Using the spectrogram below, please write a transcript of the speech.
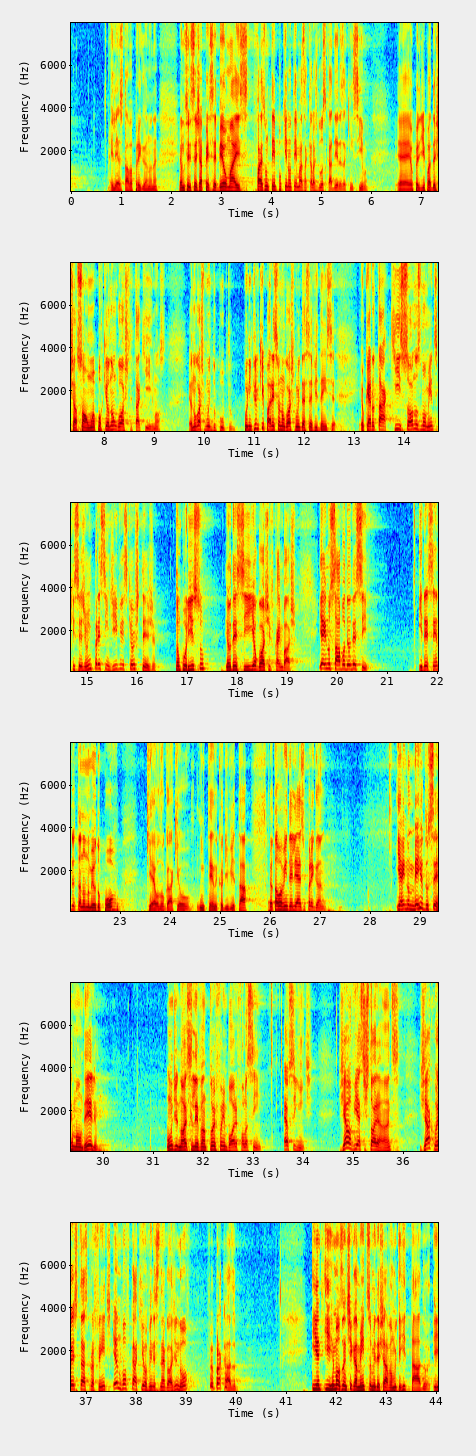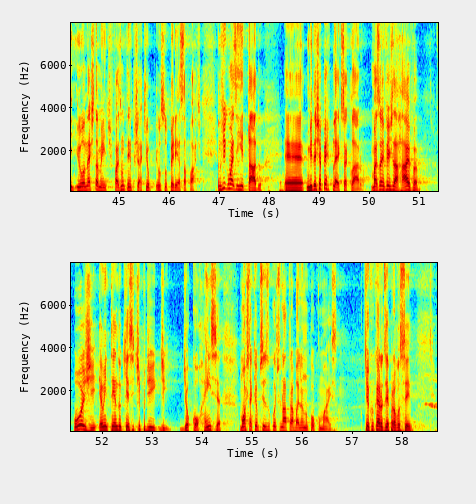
Elias estava pregando, né? Eu não sei se você já percebeu, mas faz um tempo que não tem mais aquelas duas cadeiras aqui em cima. É, eu pedi para deixar só uma, porque eu não gosto de estar aqui, irmãos. Eu não gosto muito do púlpito. Por incrível que pareça, eu não gosto muito dessa evidência. Eu quero estar aqui só nos momentos que sejam imprescindíveis que eu esteja. Então, por isso, eu desci e eu gosto de ficar embaixo. E aí, no sábado, eu desci. E descendo, estando no meio do povo, que é o lugar que eu entendo que eu devia estar, eu estava ouvindo Eliésio pregando. E aí, no meio do sermão dele, um de nós se levantou e foi embora e falou assim: É o seguinte, já ouvi essa história antes, já conheço trás para frente, eu não vou ficar aqui ouvindo esse negócio de novo. Foi para casa. E, e, irmãos, antigamente isso me deixava muito irritado. E, e honestamente, faz um tempo já que eu, eu, superei essa parte. Eu não fico mais irritado. É, me deixa perplexo, é claro. Mas ao invés da raiva, Hoje, eu entendo que esse tipo de, de, de ocorrência mostra que eu preciso continuar trabalhando um pouco mais. O que, é que eu quero dizer para você?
